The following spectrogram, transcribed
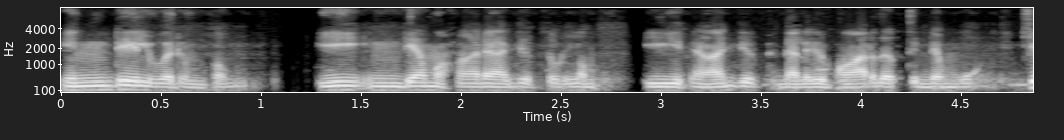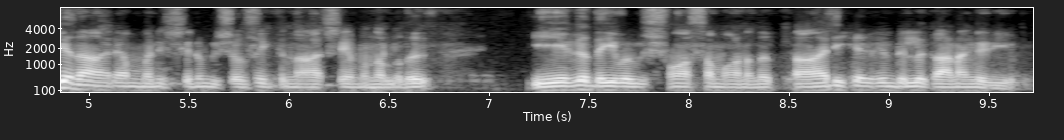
ഇന്ത്യയിൽ വരുമ്പം ഈ ഇന്ത്യ മഹാരാജ്യത്തുള്ള ഈ രാജ്യത്തിന്റെ അല്ലെങ്കിൽ ഭാരതത്തിന്റെ മുഖ്യധാര മനുഷ്യരും വിശ്വസിക്കുന്ന ആശയം എന്നുള്ളത് ഏകദൈവ വിശ്വാസമാണെന്ന് താരിഖ് ഹിന്ദിൽ കാണാൻ കഴിയും.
